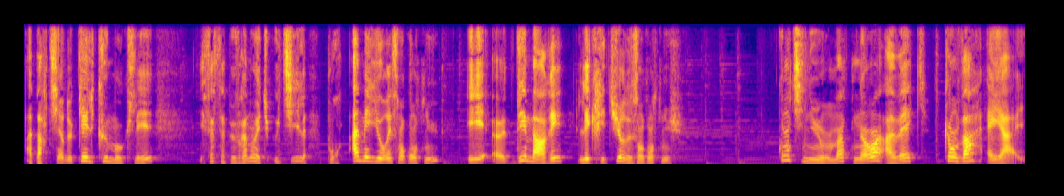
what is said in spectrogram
à partir de quelques mots-clés. Et ça, ça peut vraiment être utile pour améliorer son contenu et euh, démarrer l'écriture de son contenu. Continuons maintenant avec Canva AI.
